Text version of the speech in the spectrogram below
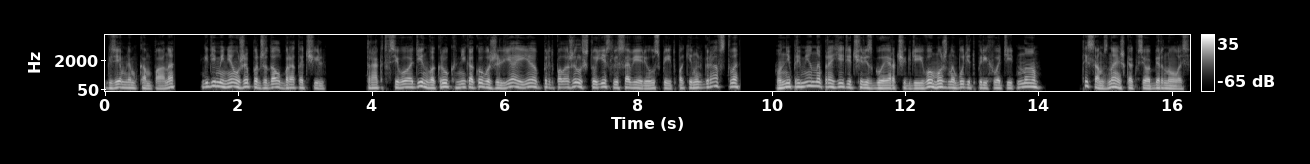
к землям Кампана, где меня уже поджидал брат Ачиль. Тракт всего один, вокруг никакого жилья, и я предположил, что если Саверио успеет покинуть графство, он непременно проедет через Гуэрчи, где его можно будет перехватить, но... Ты сам знаешь, как все обернулось.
